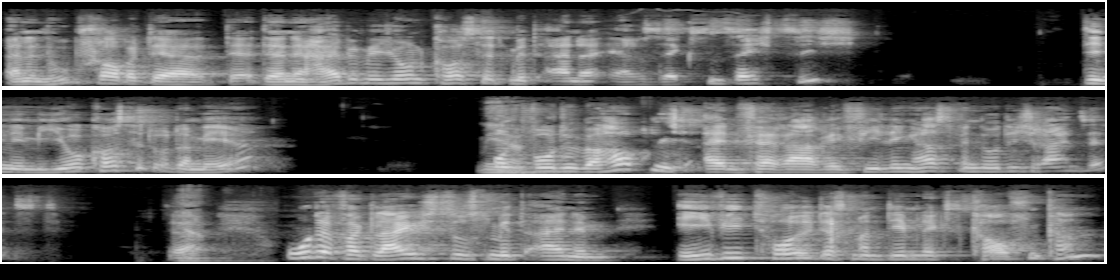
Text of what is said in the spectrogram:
einen Hubschrauber, der, der, der eine halbe Million kostet, mit einer R66, die eine Mio kostet oder mehr. mehr. Und wo du überhaupt nicht ein Ferrari-Feeling hast, wenn du dich reinsetzt. Ja? ja. Oder vergleichst du es mit einem Evitol, das man demnächst kaufen kann?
